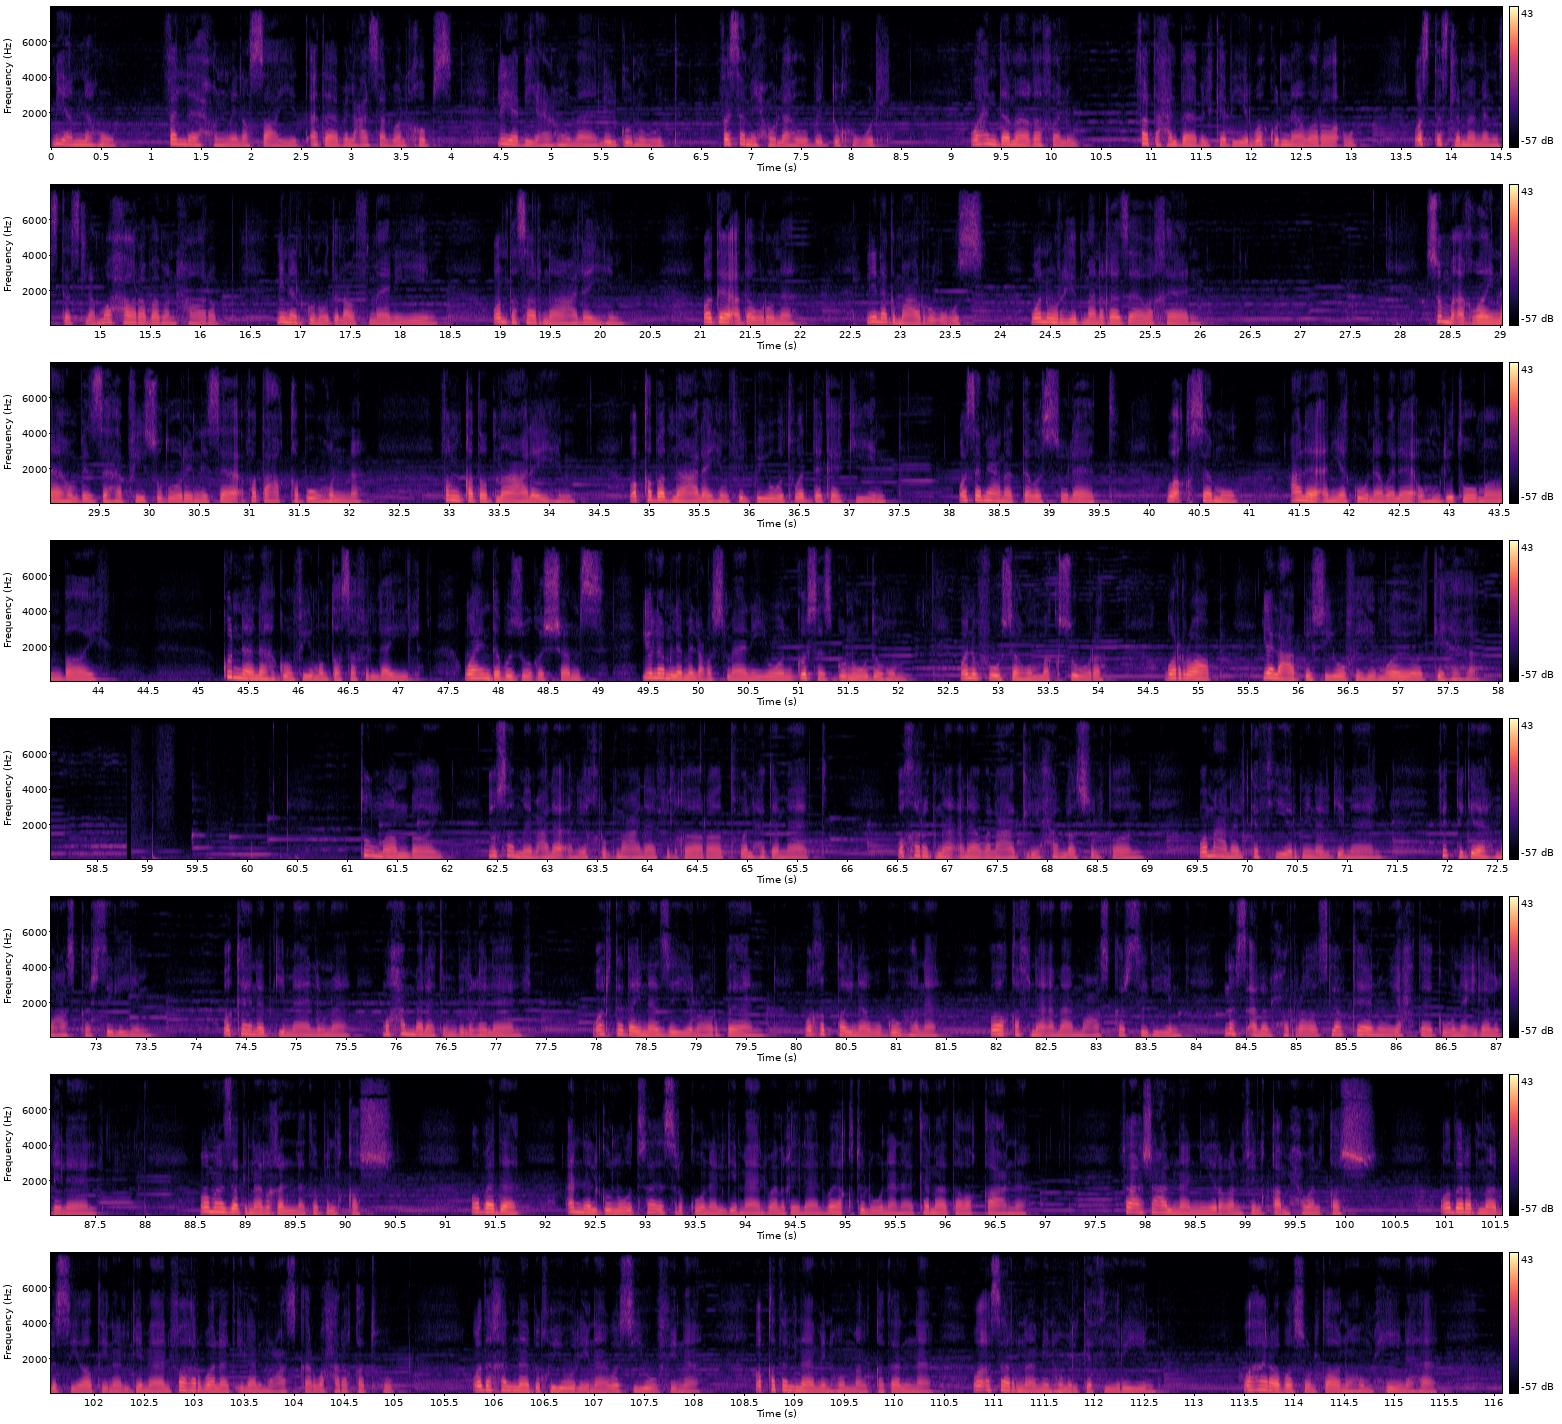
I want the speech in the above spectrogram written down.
بأنه فلاح من الصعيد أتى بالعسل والخبز ليبيعهما للجنود فسمحوا له بالدخول. وعندما غفلوا فتح الباب الكبير وكنا وراءه. واستسلم من استسلم وحارب من حارب من الجنود العثمانيين وانتصرنا عليهم. وجاء دورنا لنجمع الرؤوس ونرهب من غزا وخان. ثم أغويناهم بالذهب في صدور النساء فتعقبوهن. فانقضضنا عليهم وقبضنا عليهم في البيوت والدكاكين. وسمعنا التوسلات وأقسموا على أن يكون ولاؤهم لطومان باي. كنا نهجم في منتصف الليل وعند بزوغ الشمس يلملم العثمانيون جثث جنودهم ونفوسهم مكسورة والرعب يلعب بسيوفهم ويوجهها. تومان باي يصمم على أن يخرج معنا في الغارات والهجمات وخرجنا أنا والعدل حول السلطان ومعنا الكثير من الجمال في اتجاه معسكر سليم. وكانت جمالنا محملة بالغلال وارتدينا زي العربان وغطينا وجوهنا ووقفنا أمام معسكر سليم. نسأل الحراس لو كانوا يحتاجون إلى الغلال. ومزجنا الغلة بالقش. وبدأ أن الجنود سيسرقون الجمال والغلال ويقتلوننا كما توقعنا. فأشعلنا النيران في القمح والقش وضربنا بسياطنا الجمال فهرولت إلى المعسكر وحرقته ودخلنا بخيولنا وسيوفنا وقتلنا منهم من قتلنا وأسرنا منهم الكثيرين وهرب سلطانهم حينها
